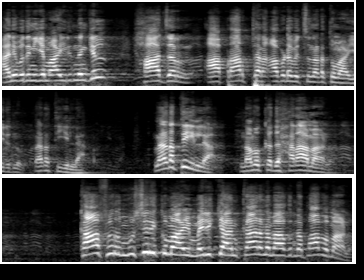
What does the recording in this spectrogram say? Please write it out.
അനുവദനീയമായിരുന്നെങ്കിൽ ഹാജർ ആ പ്രാർത്ഥന അവിടെ വെച്ച് നടത്തുമായിരുന്നു. നടത്തിയില്ല. നടത്തിയില്ല. നമുക്കത് ഹറാമാണ്. കാഫിർ മുഷിരിക്കുമായി മരിക്കാൻ കാരണമാകുന്ന പാപമാണ്.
